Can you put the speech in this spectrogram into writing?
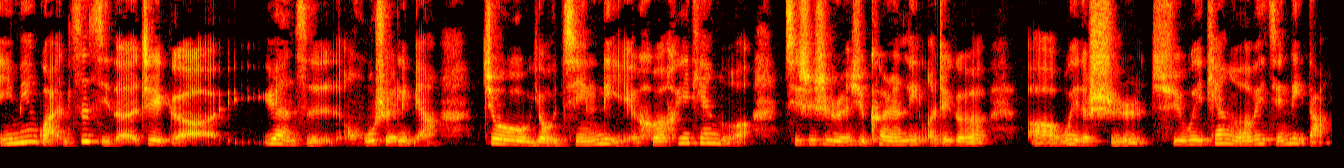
移民馆自己的这个院子湖水里面啊，就有锦鲤和黑天鹅，其实是允许客人领了这个。呃，喂的食去喂天鹅、喂锦鲤的。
